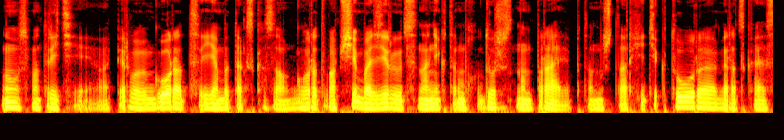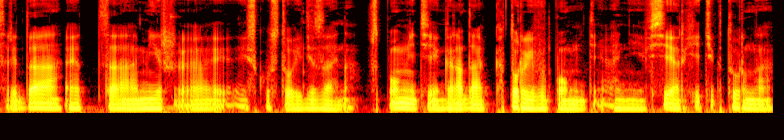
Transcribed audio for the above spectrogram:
Ну, смотрите, во-первых, город, я бы так сказал, город вообще базируется на некотором художественном праве, потому что архитектура, городская среда — это мир э, искусства и дизайна. Вспомните города, которые вы помните, они все архитектурно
